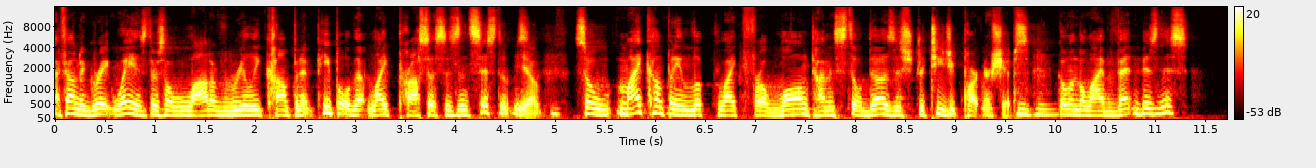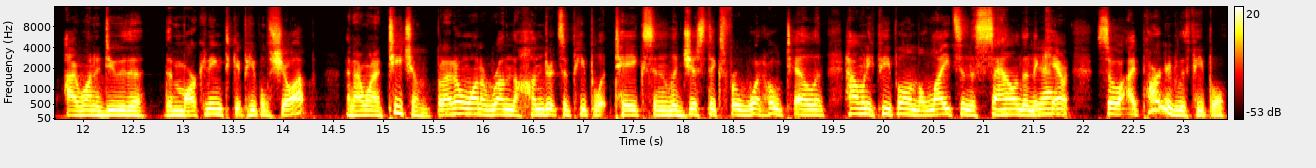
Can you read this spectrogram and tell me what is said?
I found a great way is there's a lot of really competent people that like processes and systems. Yep. So my company looked like for a long time and still does is strategic partnerships. Mm-hmm. Go in the live event business. I want to do the, the marketing to get people to show up and I want to teach them, but I don't want to run the hundreds of people it takes and logistics for what hotel and how many people and the lights and the sound and the Yeah. camera. So I partnered with people.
